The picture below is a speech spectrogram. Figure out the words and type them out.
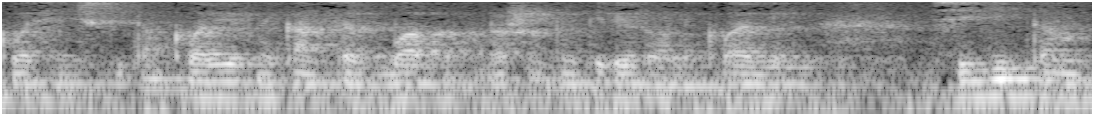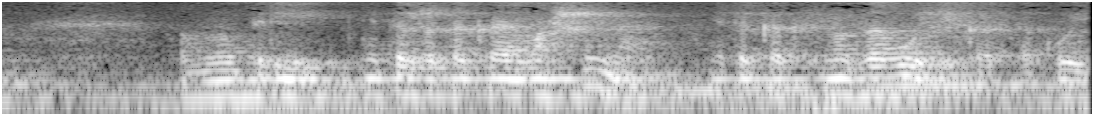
классический там клавирный концерт Баха, хорошо темперированный клавир, сидит там внутри. Это же такая машина, это как на заводе, как такой,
